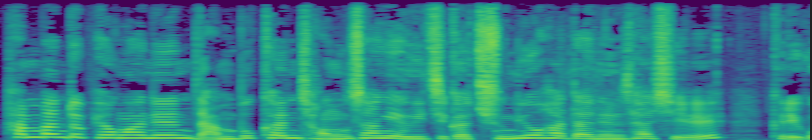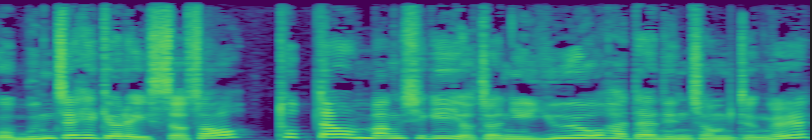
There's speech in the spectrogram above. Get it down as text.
한반도 평화는 남북한 정상의 의지가 중요하다는 사실, 그리고 문제 해결에 있어서 톱다운 방식이 여전히 유효하다는 점 등을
